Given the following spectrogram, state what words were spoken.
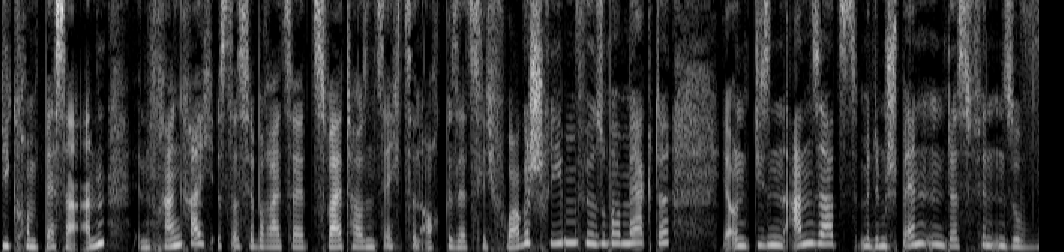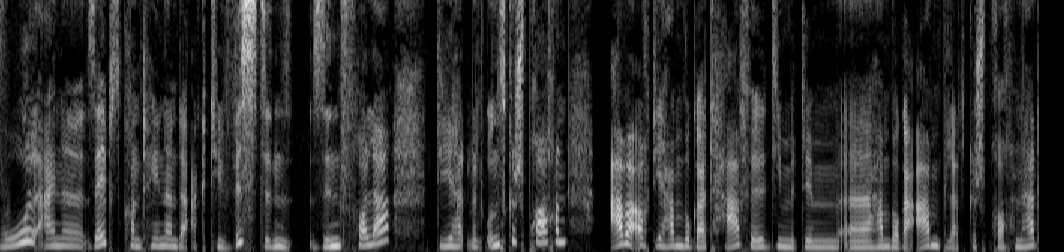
die kommt besser an. In Frankreich ist das ja bereits seit 2016 auch gesetzlich vorgeschrieben für Supermärkte. Ja, und diesen Ansatz mit dem Spenden, das finden sowohl eine selbstcontainernde Aktivistin sinnvoller, die hat mit uns gesprochen, aber auch die Hamburger Tafel, die mit dem äh, Hamburger Abendblatt gesprochen hat,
